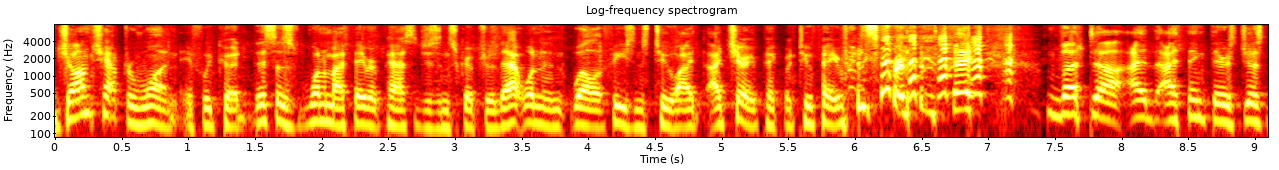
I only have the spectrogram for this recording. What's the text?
John chapter 1, if we could. This is one of my favorite passages in Scripture. That one and, well, Ephesians 2. I, I cherry picked my two favorites for today. but uh, I, I think there's just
